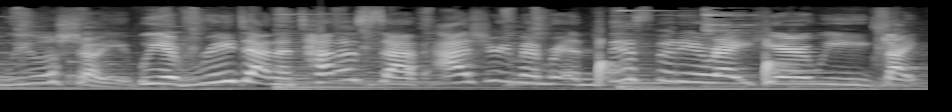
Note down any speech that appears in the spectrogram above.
we will show you. We have redone a ton of stuff. As you remember in this video right here, we like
